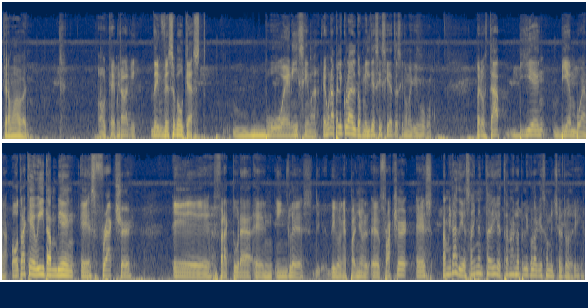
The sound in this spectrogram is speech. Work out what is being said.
Que vamos a ver. Ok, mírala aquí. The Invisible Guest. Buenísima. Es una película del 2017, si no me equivoco. Pero está bien, bien buena. Otra que vi también es Fracture eh, fractura en inglés, digo en español. Eh, fracture es. Ah, mira, The Assignment está ahí. Esta no es la película que hizo Michelle Rodríguez.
